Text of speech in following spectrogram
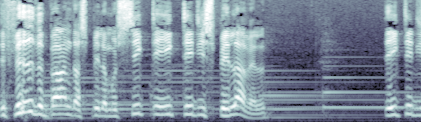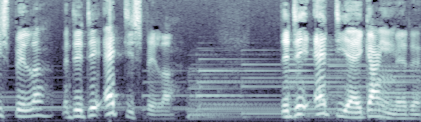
Det fede ved børn, der spiller musik, det er ikke det, de spiller, vel? Det er ikke det, de spiller, men det er det, at de spiller. Det er det, at de er i gang med det.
